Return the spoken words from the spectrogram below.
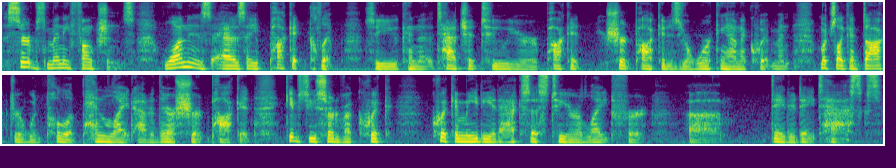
This serves many functions. One is as a pocket clip, so you can attach it to your pocket shirt pocket as you're working on equipment, much like a doctor would pull a pen light out of their shirt pocket. It gives you sort of a quick, quick immediate access to your light for uh, day-to-day tasks.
